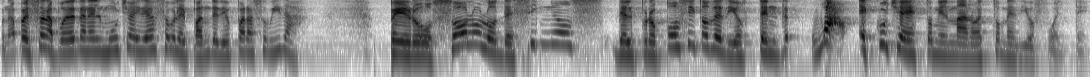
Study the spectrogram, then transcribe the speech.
Una persona puede tener muchas ideas sobre el pan de Dios para su vida, pero solo los designios del propósito de Dios tendrán... ¡Wow! Escuche esto, mi hermano, esto me dio fuerte.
